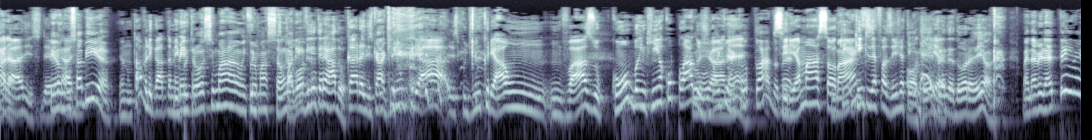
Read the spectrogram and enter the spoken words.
verdade, isso daí é eu não verdade. sabia. Eu não tava ligado também. Me porque- trouxe uma, uma informação ali. Cagou a vida inteira errado. Cara, eles Caguei. podiam criar, eles podiam criar um, um vaso com o banquinho acoplado Com o já, banquinho né? acoplado, né? Seria massa, ó. Quem- Mas- Quem, quiser fazer já tem Ó, quem é ideia. empreendedor aí, ó. Mas na verdade tem, né?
